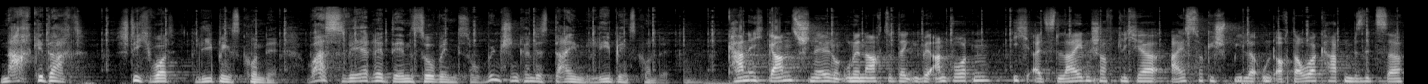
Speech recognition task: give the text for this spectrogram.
Nachgedacht Stichwort Lieblingskunde. Was wäre denn so, wenn du so wünschen könntest, dein Lieblingskunde? Kann ich ganz schnell und ohne nachzudenken beantworten. Ich als leidenschaftlicher Eishockeyspieler und auch Dauerkartenbesitzer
